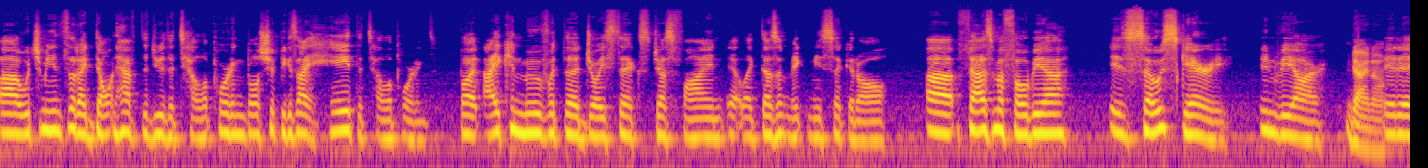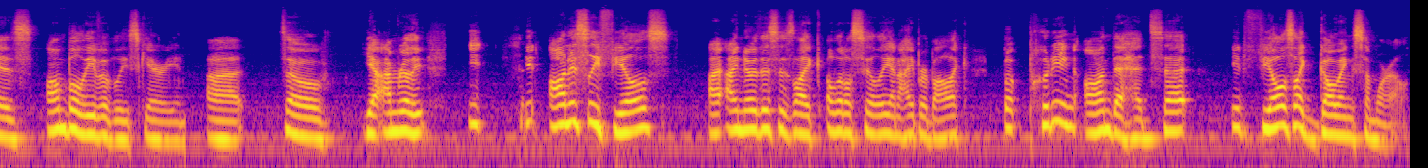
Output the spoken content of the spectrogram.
uh, which means that I don't have to do the teleporting bullshit because I hate the teleporting. But I can move with the joysticks just fine. It like doesn't make me sick at all uh phasmophobia is so scary in VR. Yeah, I know. It is unbelievably scary. And uh so yeah, I'm really it it honestly feels I, I know this is like a little silly and hyperbolic, but putting on the headset, it feels like going somewhere else.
